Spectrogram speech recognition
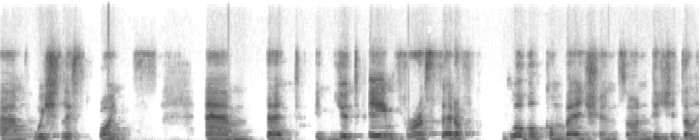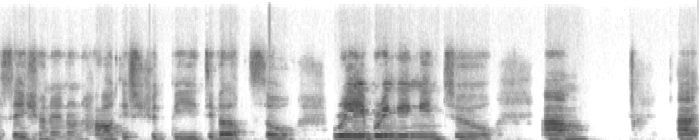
um, wish list points, um, that you'd aim for a set of global conventions on digitalization and on how this should be developed. So really bringing into um, uh,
